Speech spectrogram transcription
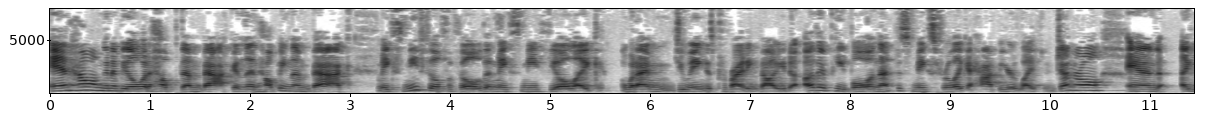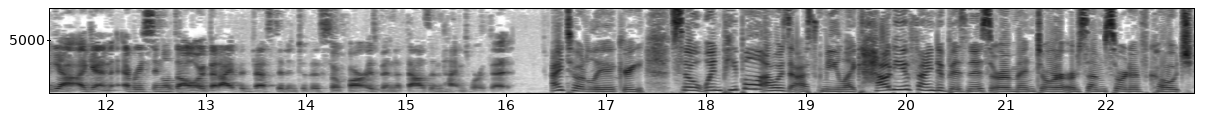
and how I'm going to be able to help them back. And then helping them back makes me feel fulfilled and makes me feel like what I'm doing is providing value to other people. And that just makes for like a happier life in general. And uh, yeah, again, every single dollar that I've invested into this so far has been a thousand times worth it. I totally agree. So when people always ask me like, how do you find a business or a mentor or some sort of coach?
